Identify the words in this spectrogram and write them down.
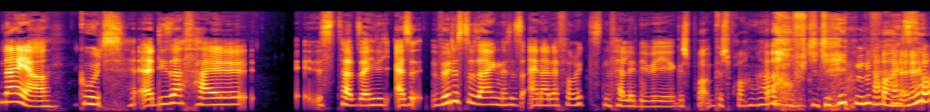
Naja, gut. Äh, dieser Fall ist tatsächlich, also würdest du sagen, das ist einer der verrücktesten Fälle, die wir je besprochen haben? Auf jeden Fall. Also,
